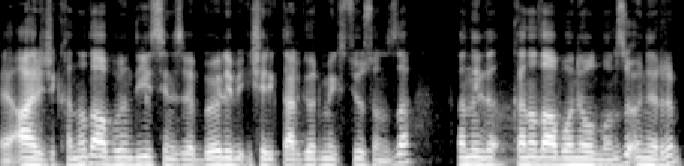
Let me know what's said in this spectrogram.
e, ayrıca kanala abone değilseniz ve böyle bir içerikler görmek istiyorsanız da kanala, kanala abone olmanızı öneririm.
